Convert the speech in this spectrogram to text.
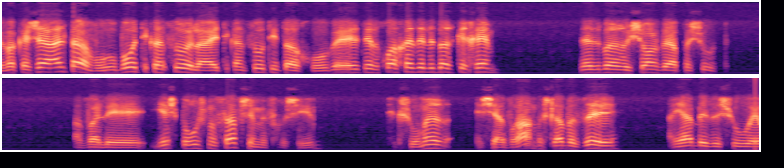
בבקשה אל תעברו, בואו תיכנסו אליי, תיכנסו, תתארחו ותלכו אחרי זה לדרככם. זה ההסבר הראשון והפשוט. אבל uh, יש פירוש נוסף שהם מפרשים, שכשהוא אומר שאברהם בשלב הזה היה באיזשהו uh,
